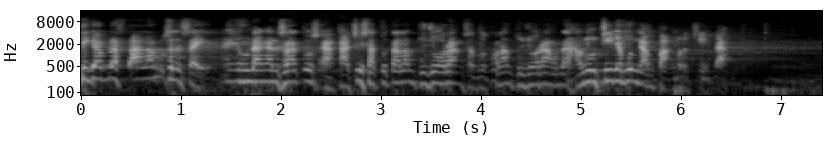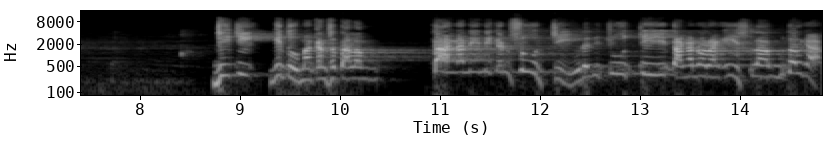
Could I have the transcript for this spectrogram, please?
Tiga belas talam selesai. Ini undangan seratus. Ah, kasih satu talam tujuh orang. Satu talam tujuh orang. Udah nyucinya pun gampang bersih. Dah. Jijik gitu makan setalam Tangan ini kan suci, udah dicuci tangan orang Islam, betul nggak?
